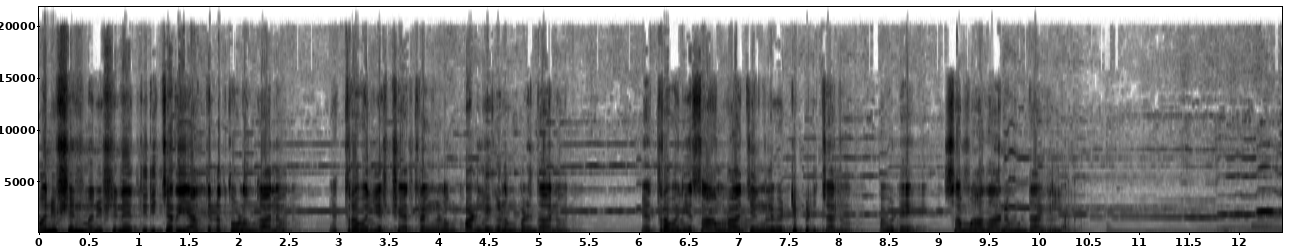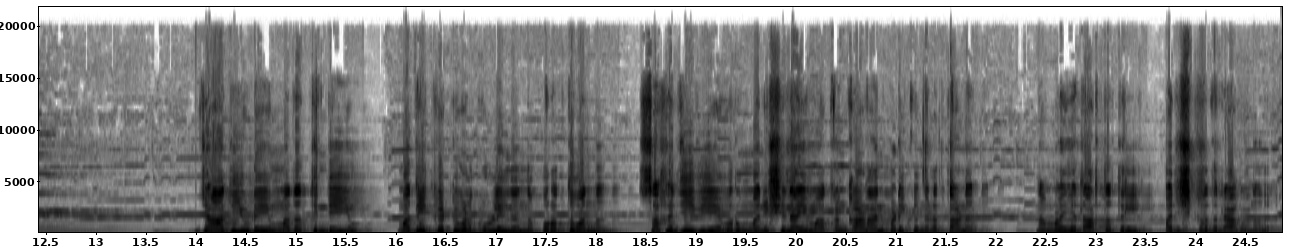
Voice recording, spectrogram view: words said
മനുഷ്യൻ മനുഷ്യനെ തിരിച്ചറിയാത്തിടത്തോളം കാലം എത്ര വലിയ ക്ഷേത്രങ്ങളും പള്ളികളും പണിതാലും എത്ര വലിയ സാമ്രാജ്യങ്ങൾ വെട്ടിപ്പിടിച്ചാലും അവിടെ സമാധാനമുണ്ടാകില്ല. ജാതിയുടെയും മതത്തിന്റെയും മതിൽക്കെട്ടുകൾക്കുള്ളിൽ നിന്ന് പുറത്തു വന്ന് സഹജീവിയെ വെറും മനുഷ്യനായി മാത്രം കാണാൻ പഠിക്കുന്നിടത്താണ് നമ്മൾ യഥാർത്ഥത്തിൽ പരിഷ്കൃതരാകുന്നത്.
